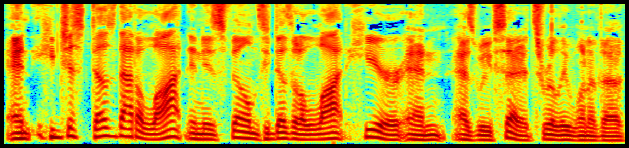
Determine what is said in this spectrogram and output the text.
And he just does that a lot in his films. He does it a lot here. And as we've said, it's really one of the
